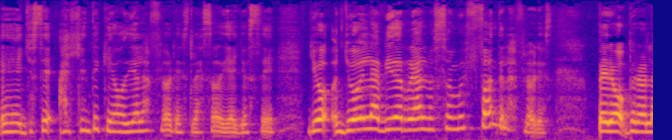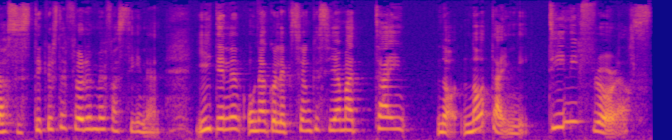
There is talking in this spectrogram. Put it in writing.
eh, yo sé, hay gente que odia las flores, las odia, yo sé. Yo, yo en la vida real no soy muy fan de las flores, pero, pero los stickers de flores me fascinan. Y tienen una colección que se llama Tiny, no, no Tiny, Teeny Florals,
